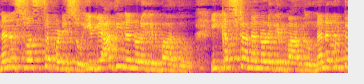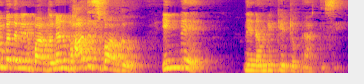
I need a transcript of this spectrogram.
ನನ್ನ ಸ್ವಸ್ಥಪಡಿಸು. ಈ ವ್ಯಾಧಿ ನನ್ನೊಳಗಿರಬಾರ್ದು. ಈ ಕಷ್ಟ ನನ್ನೊಳಗಿರಬಾರ್ದು. ನನ್ನ ಕುಟುಂಬದಲ್ಲಿರಬಾರ್ದು. ನಾನು ಬಾಧಿಸಬಾರ್ದು. ಹಿಂದೆ ನೀ ನಂಬಿಕೆ ಇಟ್ಟು ಪ್ರಾರ್ಥಿಸಿ.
